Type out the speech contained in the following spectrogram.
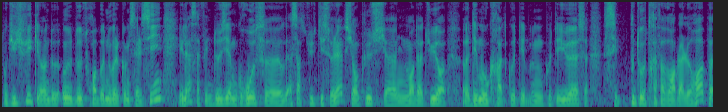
Donc il suffit qu'il y ait un, deux, trois bonnes nouvelles comme celle-ci, et là, ça fait une deuxième grosse euh, incertitude qui se lève. Si en plus il y a une mandature euh, démocrate côté, côté US, c'est plutôt très favorable à l'Europe.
